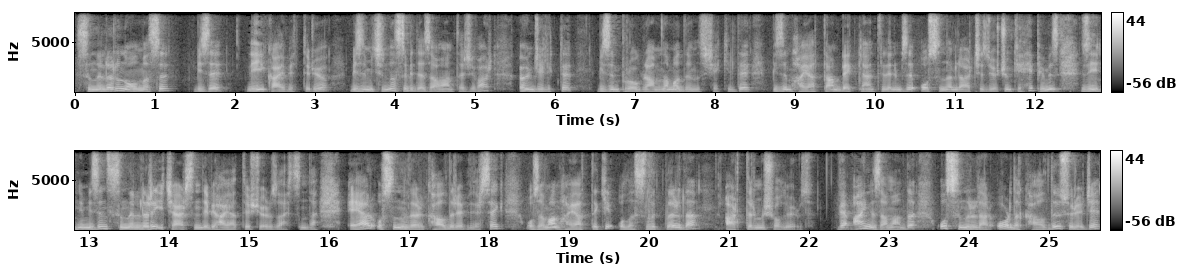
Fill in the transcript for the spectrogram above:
sınırların olması bize neyi kaybettiriyor? Bizim için nasıl bir dezavantajı var? Öncelikle bizim programlamadığımız şekilde bizim hayattan beklentilerimizi o sınırlar çiziyor. Çünkü hepimiz zihnimizin sınırları içerisinde bir hayat yaşıyoruz aslında. Eğer o sınırları kaldırabilirsek o zaman hayattaki olasılıkları da arttırmış oluyoruz. Ve aynı zamanda o sınırlar orada kaldığı sürece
